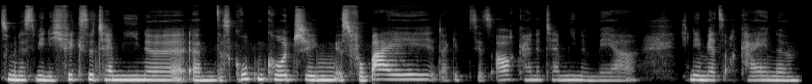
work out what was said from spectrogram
zumindest wenig fixe Termine. Ähm, das Gruppencoaching ist vorbei, da gibt es jetzt auch keine Termine mehr. Ich nehme jetzt auch keine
